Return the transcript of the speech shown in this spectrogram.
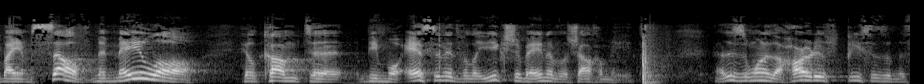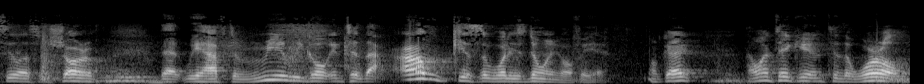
by himself, memelo, he'll come to be more esenit v'lo yikshe be'enav l'shalchameit. Now this is one of the hardest pieces of Mesilas Yesharim that we have to really go into the amkis of what he's doing over here. Okay? I want to take you into the world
